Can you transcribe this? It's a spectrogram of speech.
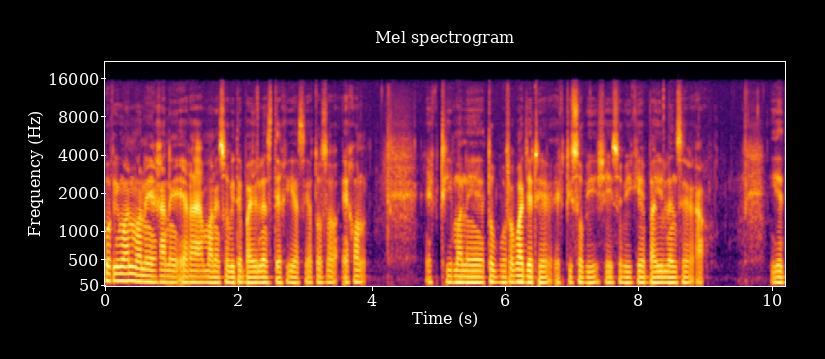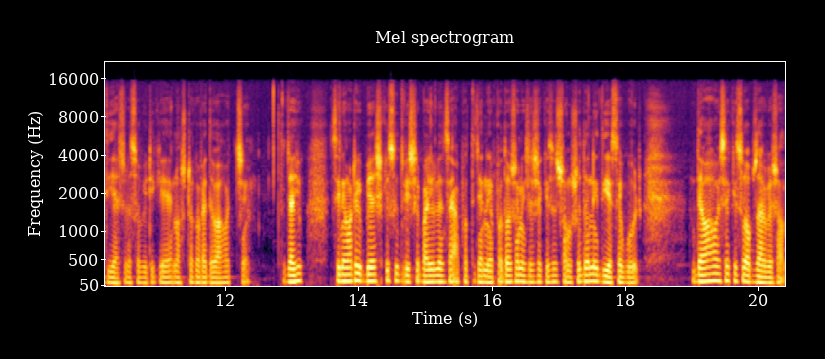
পরিমাণ মানে এখানে এরা মানে ছবিতে ভায়োলেন্স দেখিয়েছে? অথচ এখন একটি মানে এত বড় বাজেটের একটি ছবি, সেই ছবিকে ভায়োলেন্সের ইয়ে দিয়ে আসলে ছবিটিকে নষ্ট করে দেওয়া হচ্ছে। তো যাই হোক, সিনেমাটির বেশ কিছু দৃশ্যে ভায়োলেন্সে আপত্তি জানিয়ে প্রদর্শনী শেষে কিছু সংশোধনী দিয়েছে বোর্ড। দেওয়া হয়েছে কিছু অবজারভেশন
